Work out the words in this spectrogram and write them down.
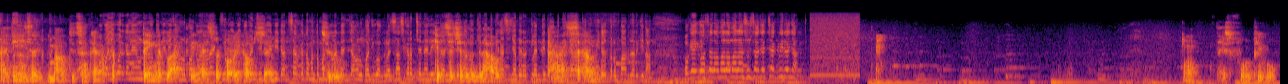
I think he's like mounted some kind of thing, the black thing that's what probably helps him to get such a loud uh, sound. Oke, gak usah lama-lama langsung saja cek videonya. Oh, there's four people.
